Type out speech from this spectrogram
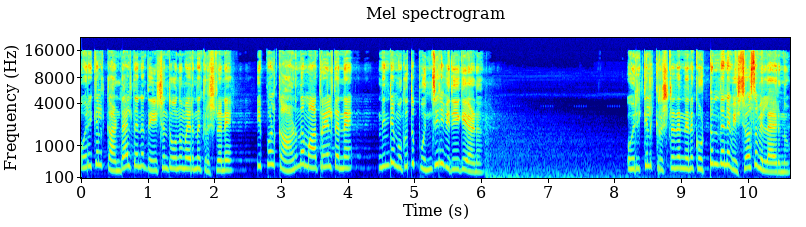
ഒരിക്കൽ കണ്ടാൽ തന്നെ ദേഷ്യം തോന്നുമായിരുന്ന കൃഷ്ണനെ ഇപ്പോൾ കാണുന്ന മാത്രയിൽ തന്നെ നിന്റെ മുഖത്ത് പുഞ്ചിരി വിരിയുകയാണ്. ഒരിക്കൽ കൃഷ്ണനെ നിനക്ക് ഒട്ടും തന്നെ വിശ്വാസമില്ലായിരുന്നു.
